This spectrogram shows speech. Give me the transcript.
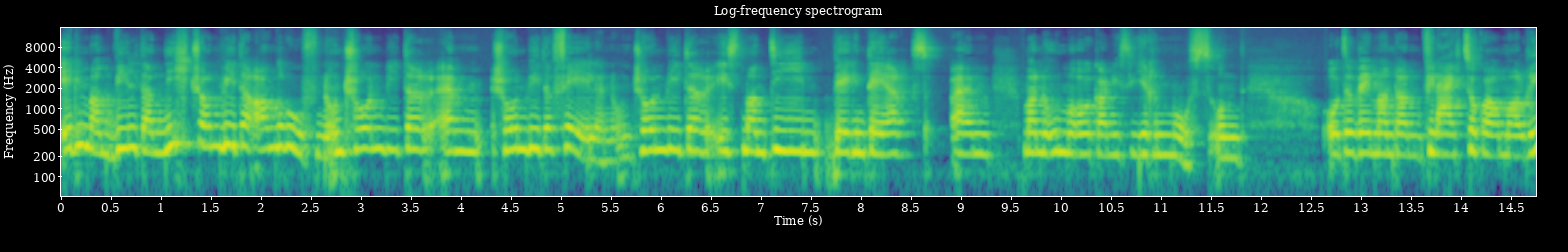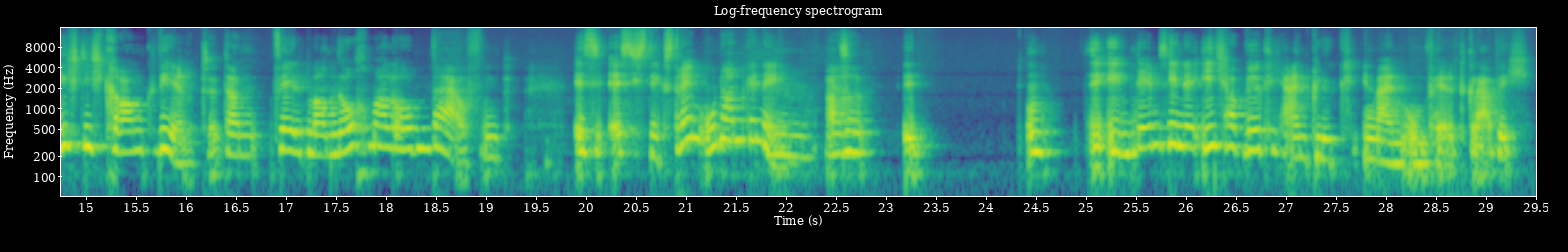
eben, man will dann nicht schon wieder anrufen und schon wieder, ähm, schon wieder fehlen und schon wieder ist man die, wegen der ähm, man umorganisieren muss. Und, oder wenn man dann vielleicht sogar mal richtig krank wird, dann fällt man noch mal obendrauf. Und es, es ist extrem unangenehm. Mhm, ja. Also, äh, und in dem Sinne, ich habe wirklich ein Glück in meinem Umfeld, glaube ich.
